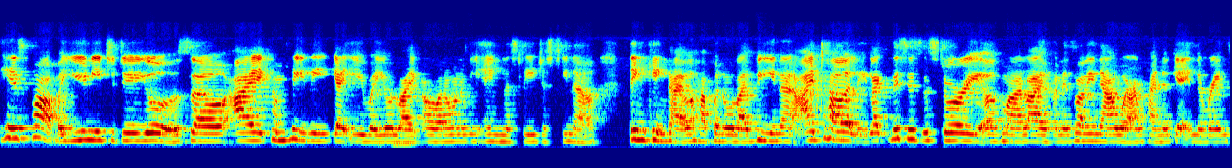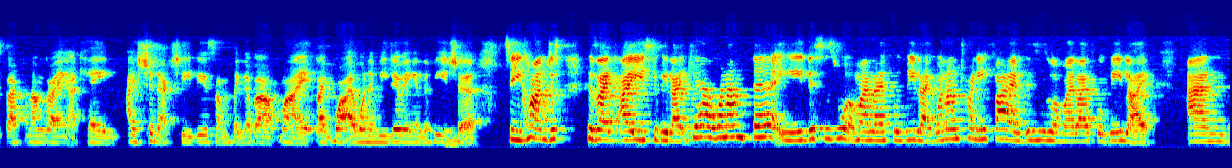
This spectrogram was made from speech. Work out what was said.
his part, but you need to do yours. So I completely get you where you're like, oh, I don't want to be aimlessly just, you know, thinking that it will happen or like being a, I totally like this is the story of my life. And it's only now where I'm kind of getting the reins back and I'm going, okay, I should actually do something about my like what I want to be doing in the mm-hmm. future. So you can't just because like I used to be like, yeah, when I'm 30, this is what my life will be like. When I'm 25, this is what my life will be like and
